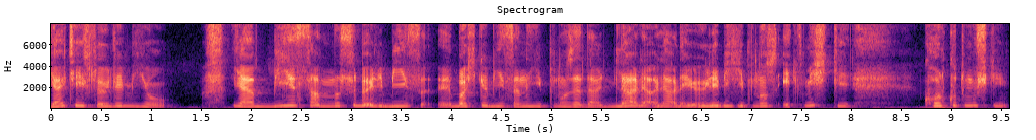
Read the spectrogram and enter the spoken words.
Gerçeği söylemiyor. Ya bir insan nasıl böyle bir insan, e, başka bir insanı hipnoz eder? Dilara Alara'yı öyle bir hipnoz etmiş ki korkutmuş ki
